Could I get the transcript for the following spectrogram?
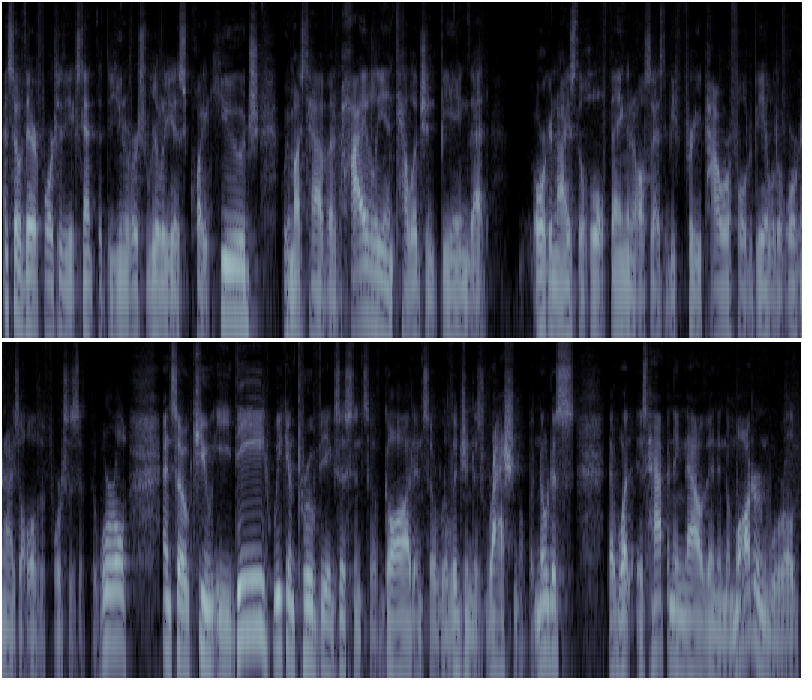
And so, therefore, to the extent that the universe really is quite huge, we must have a high highly intelligent being that organized the whole thing, and it also has to be pretty powerful to be able to organize all of the forces of the world. And so, QED, we can prove the existence of God, and so religion is rational. But notice that what is happening now, then, in the modern world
